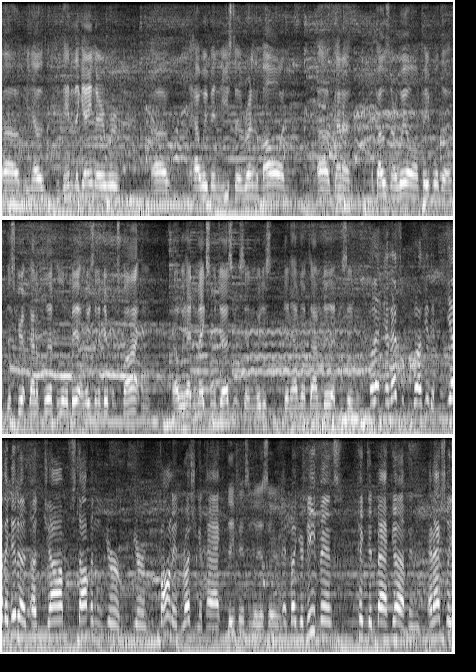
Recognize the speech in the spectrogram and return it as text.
uh, you know, at the end of the game, there we're uh, how we've been used to running the ball and uh, kind of imposing our will on people. The the script kind of flipped a little bit, and we was in a different spot, and uh, we had to make some adjustments, and we just didn't have enough time to do that this evening. Well, that, and that's what I was getting at. Yeah, they did a, a job stopping your your vaunted rushing attack, Defensively, yes, sir. and- but your defense picked it back up and, and actually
